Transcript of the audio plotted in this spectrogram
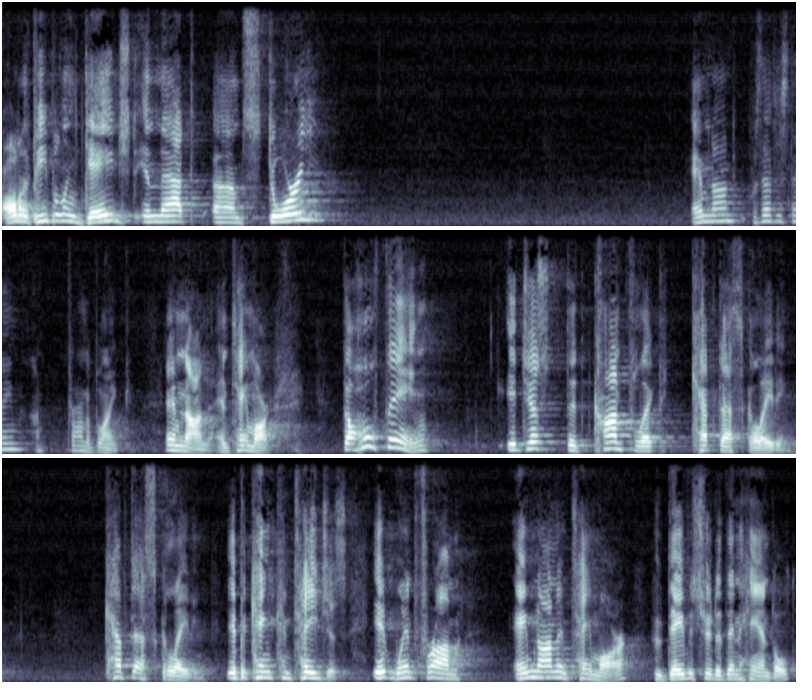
all the people engaged in that um, story. Amnon, was that his name? I'm drawing a blank. Amnon and Tamar. The whole thing, it just, the conflict kept escalating, kept escalating. It became contagious. It went from Amnon and Tamar, who David should have then handled,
